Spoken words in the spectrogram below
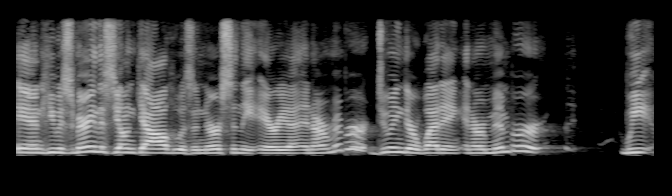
And he was marrying this young gal who was a nurse in the area. And I remember doing their wedding, and I remember we,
